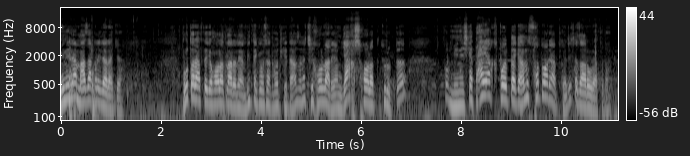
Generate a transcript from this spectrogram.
Mininglar, maza qilinglar aka. Bu tarafdagi holatlarini ham bitta ko'rsatib o'tib ketamiz. Mana chexollari ham yaxshi holatda turibdi. Minishga tayyor qilib qo'yibdi akamiz, sotib ekan, zaruratidan.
